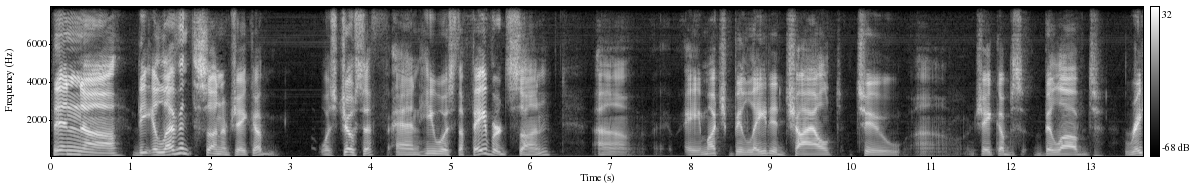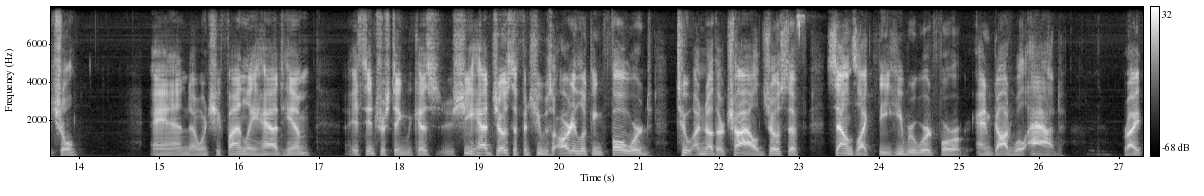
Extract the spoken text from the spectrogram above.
Then uh, the 11th son of Jacob, was Joseph, and he was the favored son, uh, a much belated child to uh, Jacob's beloved Rachel. And uh, when she finally had him, it's interesting because she had Joseph and she was already looking forward to another child. Joseph sounds like the Hebrew word for and God will add, right?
